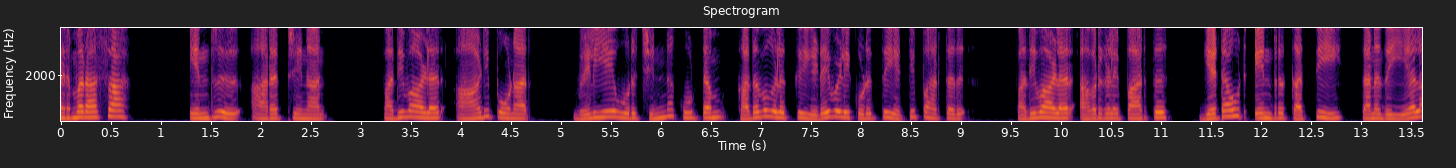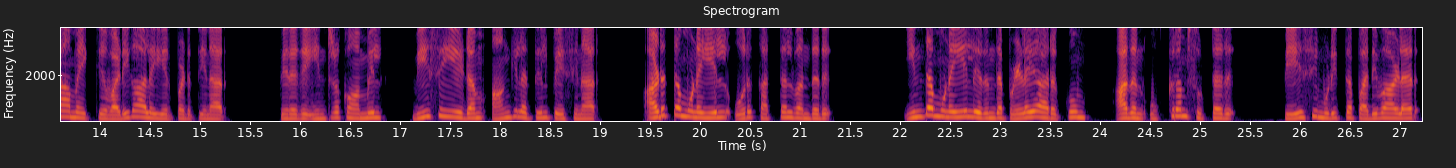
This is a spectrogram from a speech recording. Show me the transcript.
தர்மராசா என்று அரற்றினான். பதிவாளர் ஆடிப்போனார். வெளியே ஒரு சின்ன கூட்டம் கதவுகளுக்கு இடைவெளி கொடுத்து எட்டிப் பார்த்தது. பதிவாளர் அவர்களைப் பார்த்து கெட் அவுட் என்று கத்தி தனது இயலாமைக்கு வடிகாலை ஏற்படுத்தினார். பிறகு இன்டர்காமில் விசியிடம் ஆங்கிலத்தில் பேசினார். அடுத்த முனையில் ஒரு கத்தல் வந்தது. இந்த முனையில் இருந்த பிள்ளையாருக்கும் அதன் உக்ரம் சுட்டது. பேசி முடித்த பதிவாளர்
